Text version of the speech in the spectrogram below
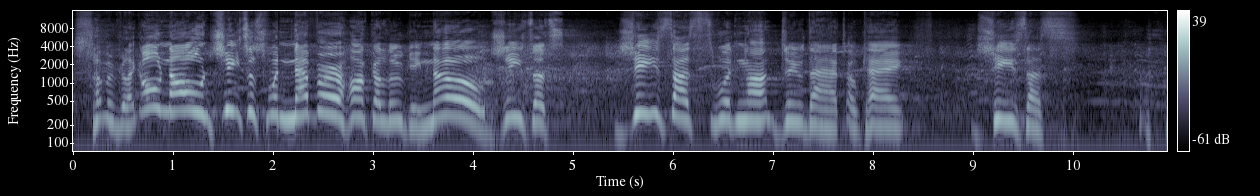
some of you are like, oh no, Jesus would never honk a loogie. No, Jesus, Jesus would not do that, okay? Jesus.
